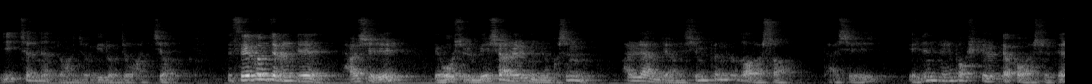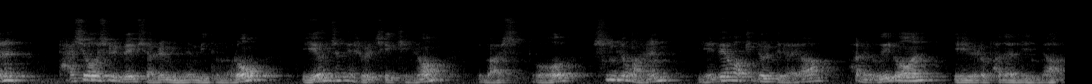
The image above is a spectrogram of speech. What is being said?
2000년 동안 좀 이루어져 왔죠. 세 번째는 이제 다시 오실 메시아를 믿는 것은 환란 장 심판가가 와서 다시 예전을 회복시킬 때가 왔을 때는 다시 오실 메시아를 믿는 믿음으로 예언서 계시를 지키며 말씀고 순종하는 예배와 기도를 드려야 하는 의로운 예배를 받아들인다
